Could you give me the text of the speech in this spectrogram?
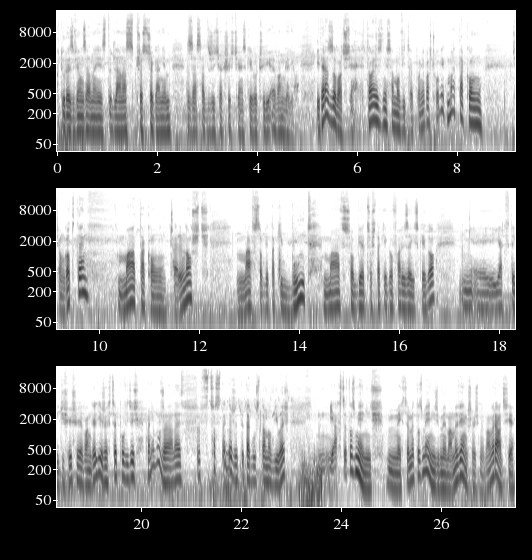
które związane jest dla nas z przestrzeganiem zasad życia chrześcijańskiego, czyli Ewangelią. I teraz zobaczcie, to jest niesamowite, ponieważ człowiek ma taką ciągotkę, ma taką czelność, ma w sobie taki bunt, ma w sobie coś takiego faryzejskiego, mm, jak w tej dzisiejszej Ewangelii, że chce powiedzieć, Panie Boże, ale co z tego, że Ty tak ustanowiłeś? Ja chcę to zmienić. My chcemy to zmienić. My mamy większość, my mamy rację.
